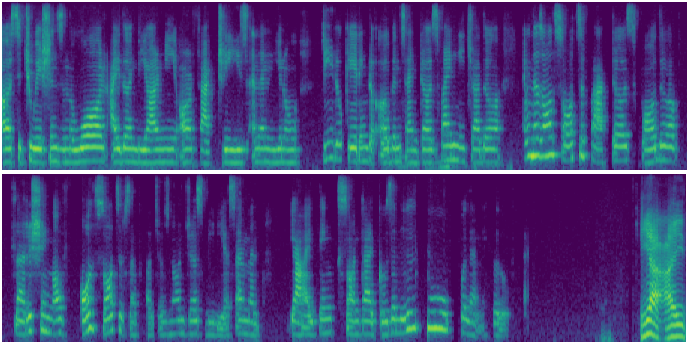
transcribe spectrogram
uh, situations in the war, either in the army or factories, and then, you know, relocating to urban centers, finding each other. I mean, there's all sorts of factors for the flourishing of all sorts of subcultures, not just BDSM. And yeah, I think Sontag goes a little too polemical. Yeah, I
